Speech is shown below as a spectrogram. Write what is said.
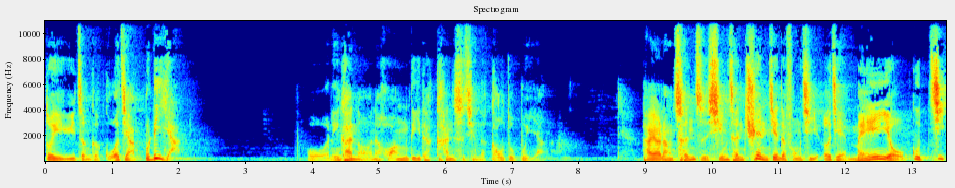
对于整个国家不利呀。哦，您看哦，那皇帝他看事情的高度不一样，他要让臣子形成劝谏的风气，而且没有顾忌。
